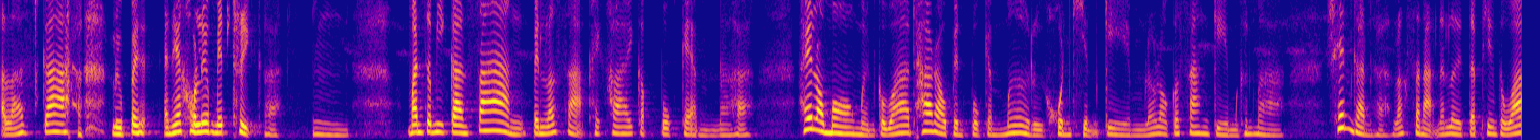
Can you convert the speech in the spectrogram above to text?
阿拉สกาหรือไปอันนี้เขาเรียกเมทริกค่ะอืมมันจะมีการสร้างเป็นลักษณะคล้ายๆ กับโปรแกรมนะคะ ให้เรามองเหมือนกับว่าถ้าเราเป็นโปรแกรมเมอร์หรือคนเขียนเกม แล้วเราก็สร้างเกมขึ้นมา เช่นกันค่ะ ลักษณะนั้นเลย แต่เพียงแต่ว่า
